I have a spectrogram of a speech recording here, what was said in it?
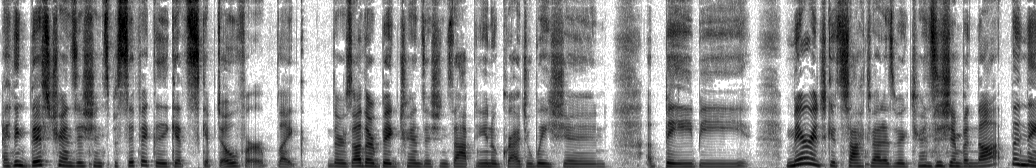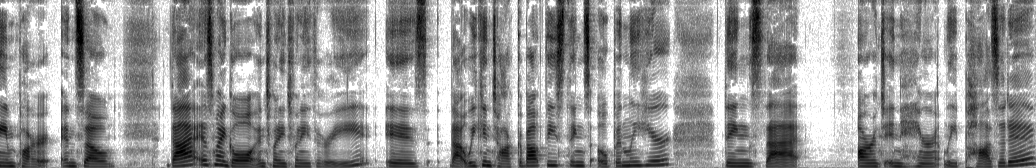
I think this transition specifically gets skipped over. Like there's other big transitions that happen, you know, graduation, a baby, marriage gets talked about as a big transition, but not the name part. And so that is my goal in 2023 is that we can talk about these things openly here, things that aren't inherently positive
